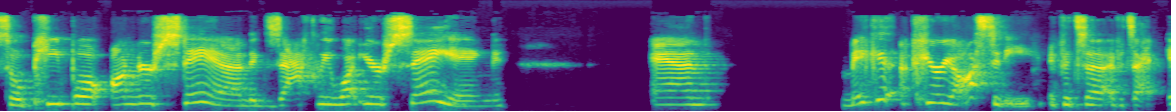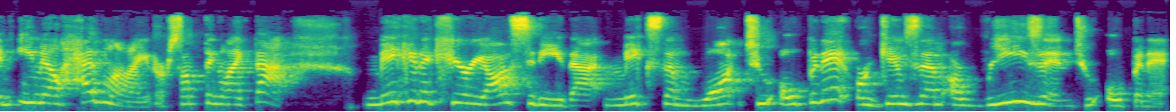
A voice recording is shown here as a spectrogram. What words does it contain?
so people understand exactly what you're saying and make it a curiosity if it's a if it's a, an email headline or something like that make it a curiosity that makes them want to open it or gives them a reason to open it.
